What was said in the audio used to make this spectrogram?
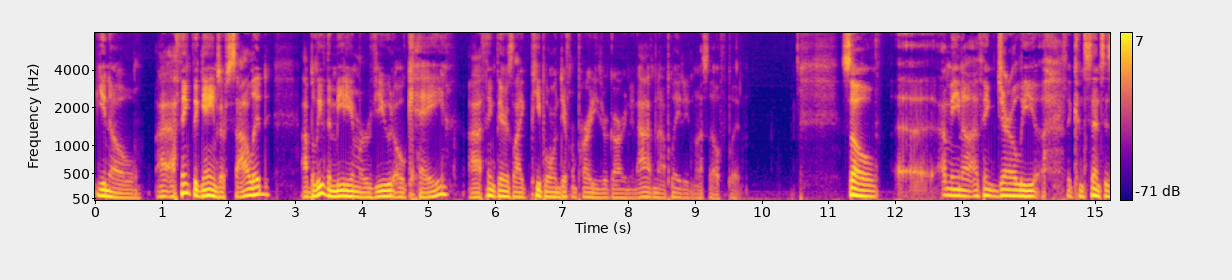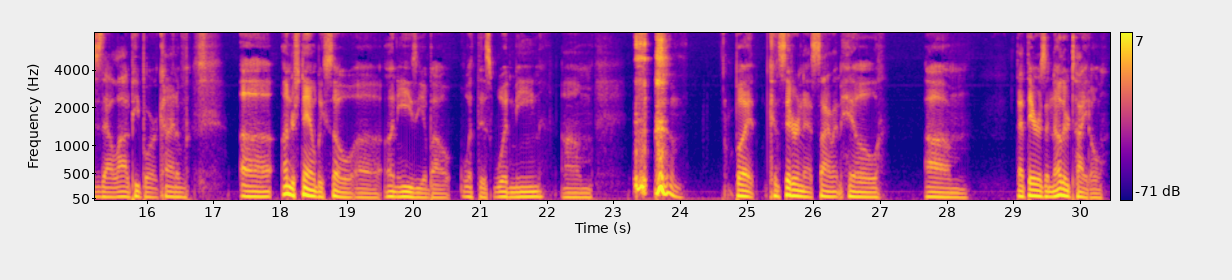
you know, I, I think the games are solid. I believe the medium reviewed okay. I think there's like people on different parties regarding it. I have not played it myself, but so uh, I mean, uh, I think generally uh, the consensus is that a lot of people are kind of uh understandably so uh uneasy about what this would mean um but considering that silent hill um that there is another title.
